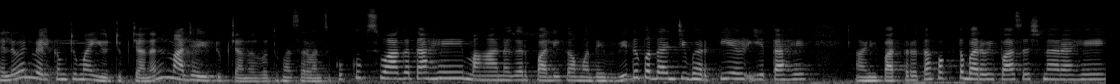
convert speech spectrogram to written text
Hello and welcome to my YouTube channel माझ्या यूट्यूब चॅनलवर तुम्हा सर्वांचं खूप खूप स्वागत आहे. महानगरपालिकामध्ये विविध पदांची भरती ये- येत आहे आणि पात्रता फक्त बारावी पास असणार आहे.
